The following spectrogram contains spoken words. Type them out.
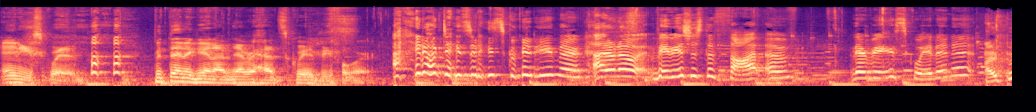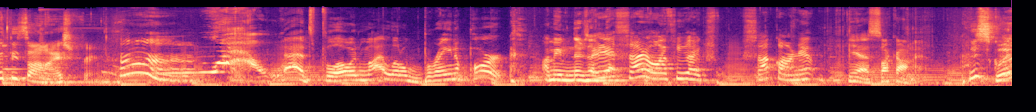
any squid. but then again, I've never had squid before. I don't taste any squid either. I don't know. Maybe it's just the thought of there being squid in it. I put this on ice cream. Huh. Wow, that's blowing my little brain apart. I mean, there's like It is that. subtle if you like suck on it. Yeah, suck on it. There's squid in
